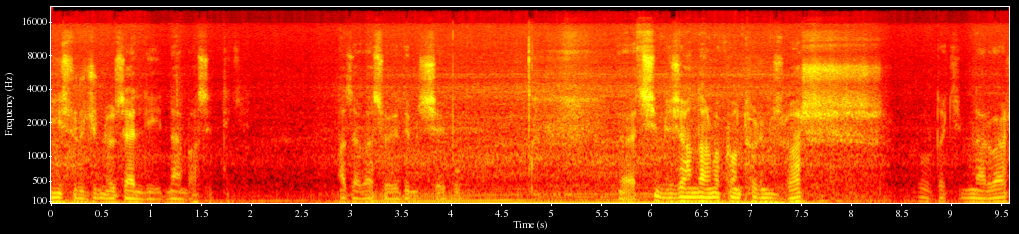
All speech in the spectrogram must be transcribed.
iyi sürücünün özelliğinden bahsettik. Az evvel söylediğimiz şey bu. Evet şimdi jandarma kontrolümüz var. Burada kimler var?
